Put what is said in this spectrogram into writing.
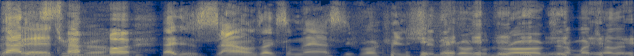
that is that just sounds like some nasty fucking shit that goes with drugs and a bunch of other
